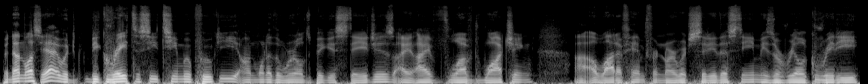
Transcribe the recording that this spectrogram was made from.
but nonetheless, yeah, it would be great to see Teemu Pukki on one of the world's biggest stages. I, have loved watching uh, a lot of him for Norwich City this team. He's a real gritty,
